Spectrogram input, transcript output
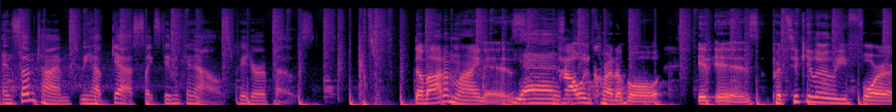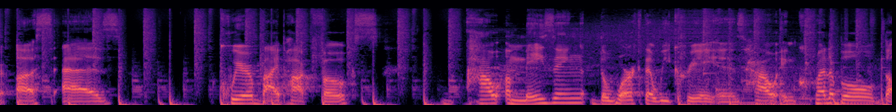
And sometimes we have guests like Steven Canals, creator of Pose. The bottom line is Yes. how incredible it is, particularly for us as queer BIPOC folks, how amazing the work that we create is, how incredible the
